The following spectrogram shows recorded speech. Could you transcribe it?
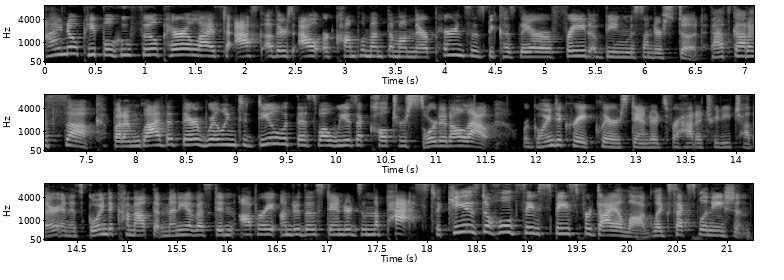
I know people who feel paralyzed to ask others out or compliment them on their appearances because they are afraid of being misunderstood. That's gotta suck, but I'm glad that they're willing to deal with this while we as a culture sort it all out. We're going to create clearer standards for how to treat each other, and it's going to come out that many of us didn't operate under those standards in the past. The key is to hold safe space for dialogue, like sexplanations,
